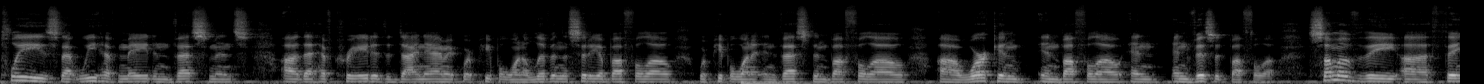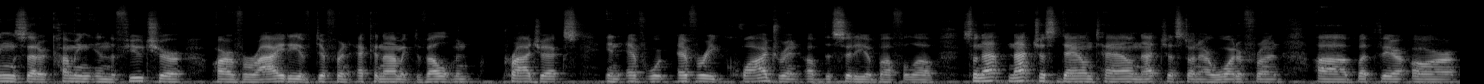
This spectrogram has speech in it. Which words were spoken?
pleased that we have made investments uh, that have created the dynamic where people want to live in the city of Buffalo, where people want to invest in Buffalo, uh, work in, in Buffalo, and, and visit Buffalo. Some of the uh, things that are coming in the future are a variety of different economic development projects in every, every quadrant of the city of Buffalo. So not not just downtown, not just on our waterfront, uh, but there are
